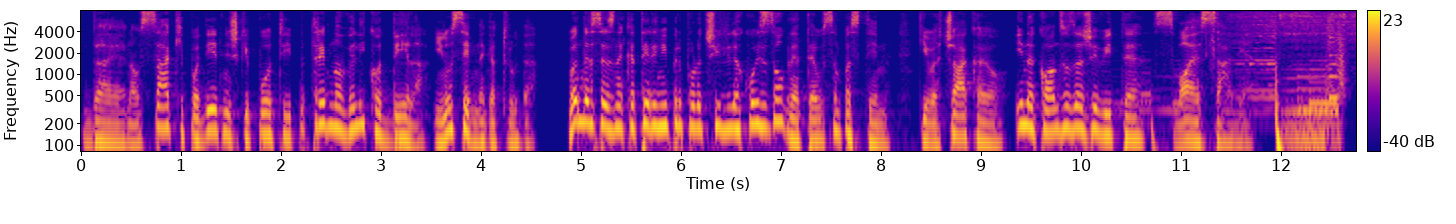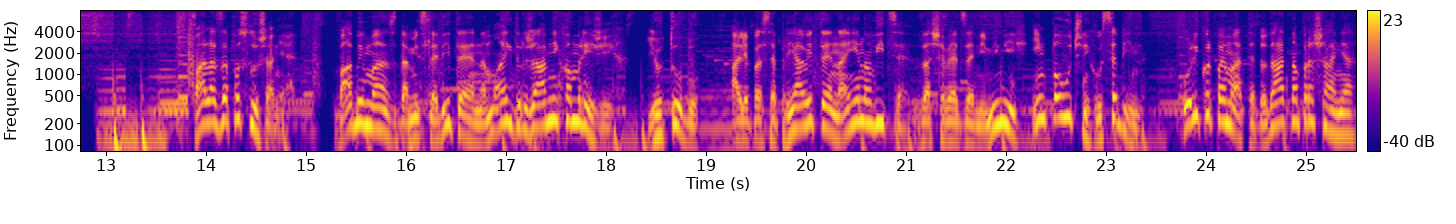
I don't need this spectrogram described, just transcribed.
da je na vsaki podjetniški poti potrebno veliko dela in osebnega truda. Vendar se z nekaterimi priporočili lahko izognete vsem pastem, ki vas čakajo, in na koncu zaživite svoje sanje. Hvala za poslušanje. Vabim vas, da mi sledite na mojih družabnih omrežjih, YouTube ali pa se prijavite na e-novice za še več zanimivih in poučnih vsebin. Kolikor pa imate dodatna vprašanja,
